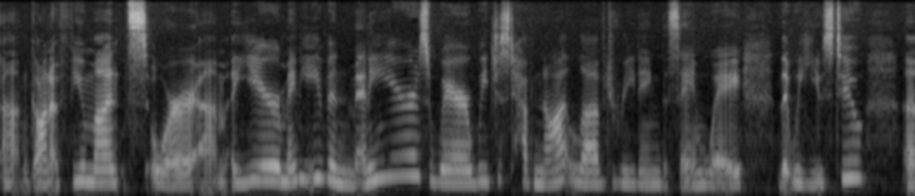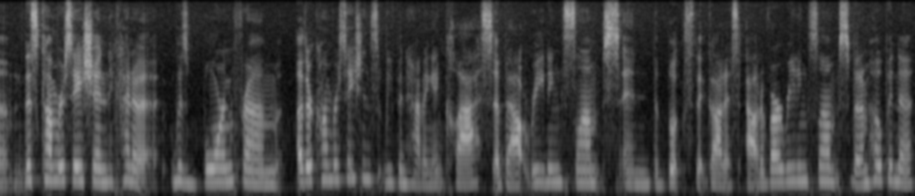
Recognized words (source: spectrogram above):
um, gone a few months or um, a year, maybe even many years, where we just have not loved reading the same way that we used to. Um, this conversation kind of was born from other conversations that we've been having in class about reading slumps and the books that got us out of our reading slumps. But I'm hoping to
